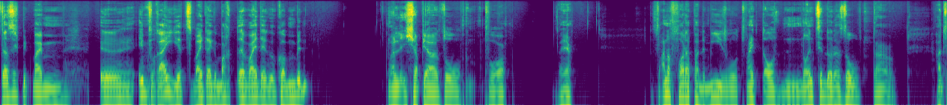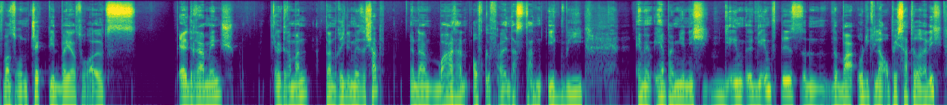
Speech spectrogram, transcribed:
dass ich mit meinem äh, Impferei jetzt weitergemacht, äh, weitergekommen bin. Weil ich habe ja so vor, naja, das war noch vor der Pandemie, so 2019 oder so, da hatte ich mal so einen Check, den man ja so als älterer Mensch, älterer Mann dann regelmäßig hat. Und dann war dann aufgefallen, dass dann irgendwie MMR bei mir nicht geimpft ist und da war unklar, ob ich es hatte oder nicht.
